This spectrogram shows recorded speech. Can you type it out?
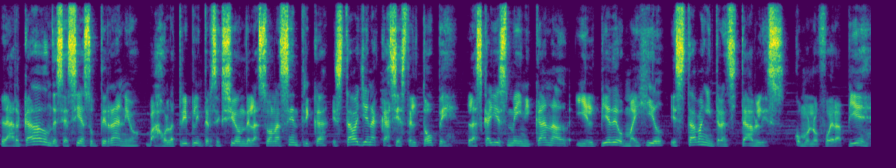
La arcada donde se hacía subterráneo, bajo la triple intersección de la zona céntrica, estaba llena casi hasta el tope. Las calles Main y Canal y el pie de Of My Hill estaban intransitables, como no fuera a pie.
